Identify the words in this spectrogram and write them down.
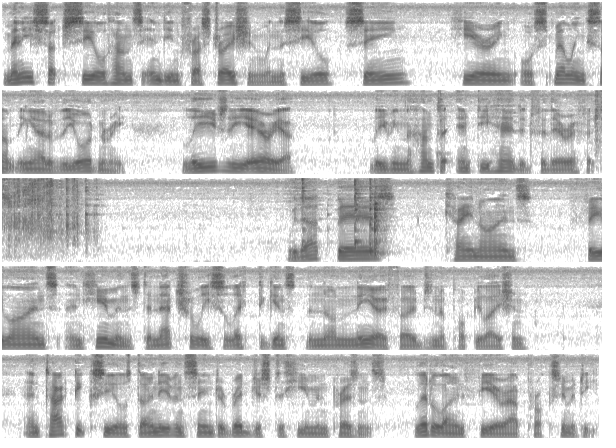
Many such seal hunts end in frustration when the seal, seeing, hearing, or smelling something out of the ordinary, leaves the area, leaving the hunter empty handed for their efforts. Without bears, canines, felines, and humans to naturally select against the non neophobes in a population, Antarctic seals don't even seem to register human presence, let alone fear our proximity.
